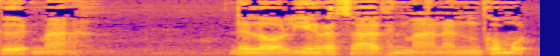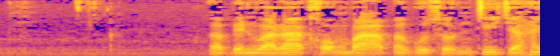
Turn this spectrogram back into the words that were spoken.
เกิดมา และหล่อเลี้ยงรักษาท่านมานั้นก็หมด ก็เป็นวาระของบาปอกุศลที่จะให้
